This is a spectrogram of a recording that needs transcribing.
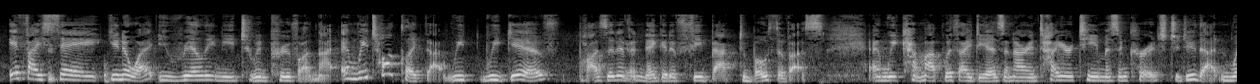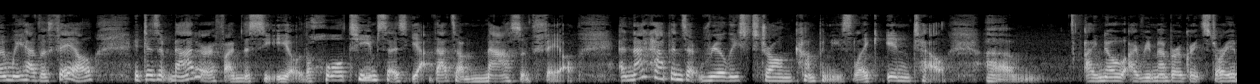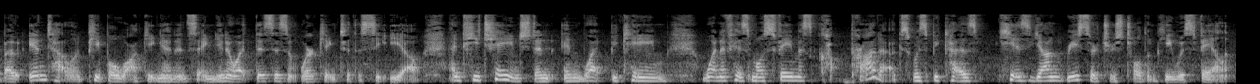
if I say, you know what, you really need to improve on that. And we talk like that. We, we give positive yeah. and negative feedback to both of us. And we come up with ideas and our entire team is encouraged to do that. And when we have a fail, it doesn't matter if I'm the CEO. The whole team says, yeah, that's a massive fail. And that happens at really strong companies like Intel. Um, I know I remember a great story about Intel and people walking in and saying, you know what, this isn't working to the CEO. And he changed and, and what became one of his most famous co- products was because his young researchers told him he was failing.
